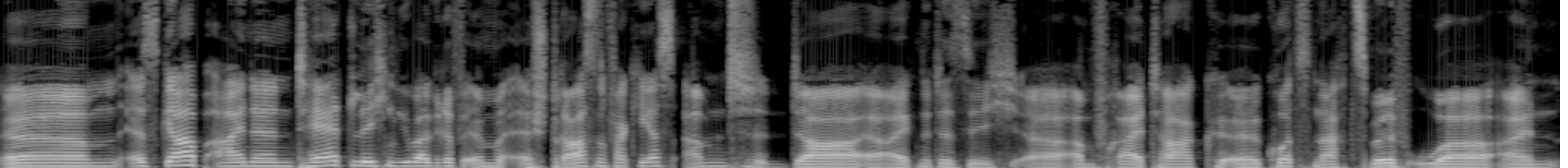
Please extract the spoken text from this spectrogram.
Ähm, es gab einen tätlichen Übergriff im Straßenverkehrsamt. Da ereignete sich äh, am Freitag äh, kurz nach 12 Uhr ein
